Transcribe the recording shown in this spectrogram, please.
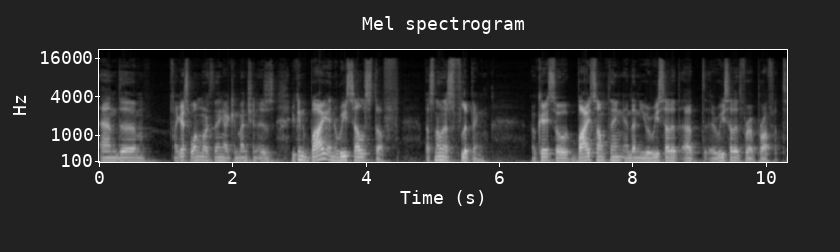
And um, I guess one more thing I can mention is you can buy and resell stuff. That's known as flipping. Okay, so buy something and then you resell it at uh, resell it for a profit.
